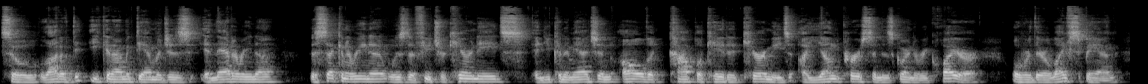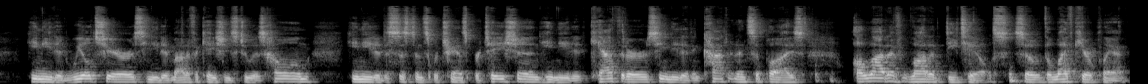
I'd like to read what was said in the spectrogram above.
So, a lot of economic damages in that arena. The second arena was the future care needs. And you can imagine all the complicated care needs a young person is going to require over their lifespan. He needed wheelchairs. He needed modifications to his home. He needed assistance with transportation. He needed catheters. He needed incontinence supplies. A lot of lot of details. So the life care plan.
